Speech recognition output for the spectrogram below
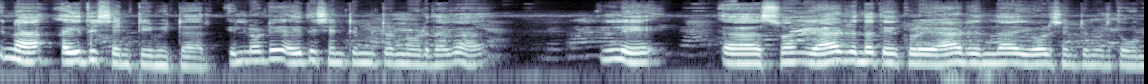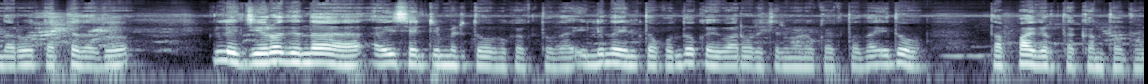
ಇನ್ನು ಐದು ಸೆಂಟಿಮೀಟರ್. ಇಲ್ಲಿ ನೋಡಿ ಐದು ಸೆಂಟಿಮೀಟರ್ ನೋಡಿದಾಗ ಇಲ್ಲಿ ಸ್ವ ಎರಡರಿಂದ ತೆಗೆದುಕೊಳ್ಳಿ, ಎರಡರಿಂದ ಏಳು ಸೆಂಟಿಮೀಟರ್ ತೊಗೊಂಡರು ತಕ್ಕದದು. ಇಲ್ಲಿ ಜೀರೋದಿಂದ ಐದು ಸೆಂಟಿಮೀಟರ್ ತೊಗೋಬೇಕಾಗ್ತದೆ. ಇಲ್ಲಿಂದ ಇಲ್ಲಿ ತೊಗೊಂಡು ಕೈವಾರ ರಚನೆ ಮಾಡಬೇಕಾಗ್ತದೆ. ಇದು ತಪ್ಪಾಗಿರ್ತಕ್ಕಂಥದ್ದು.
